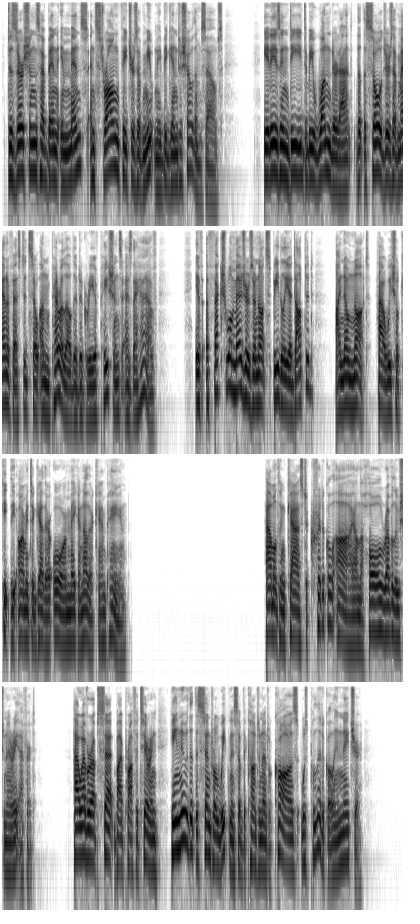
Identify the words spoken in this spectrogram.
Desertions have been immense, and strong features of mutiny begin to show themselves. It is indeed to be wondered at that the soldiers have manifested so unparalleled a degree of patience as they have. If effectual measures are not speedily adopted, I know not how we shall keep the army together or make another campaign. Hamilton cast a critical eye on the whole revolutionary effort. However upset by profiteering, he knew that the central weakness of the Continental cause was political in nature.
